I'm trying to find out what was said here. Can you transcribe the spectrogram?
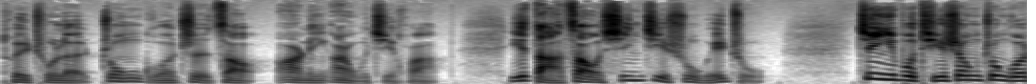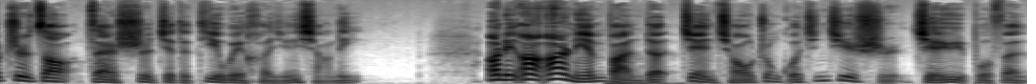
推出了“中国制造二零二五”计划，以打造新技术为主。进一步提升中国制造在世界的地位和影响力。二零二二年版的《剑桥中国经济史》结语部分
